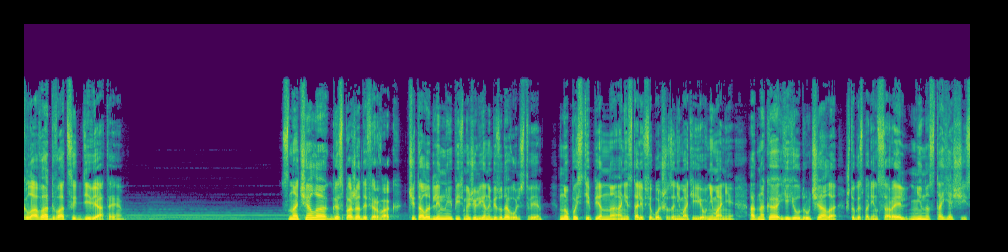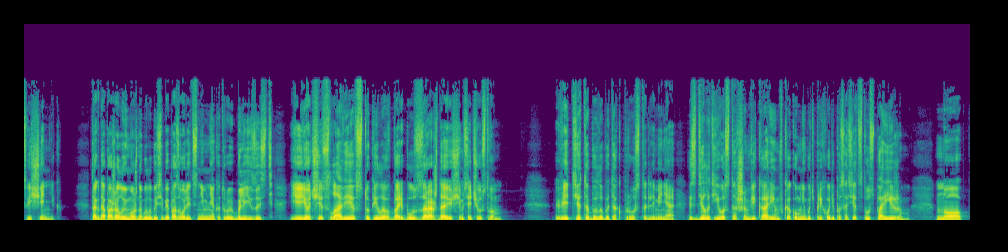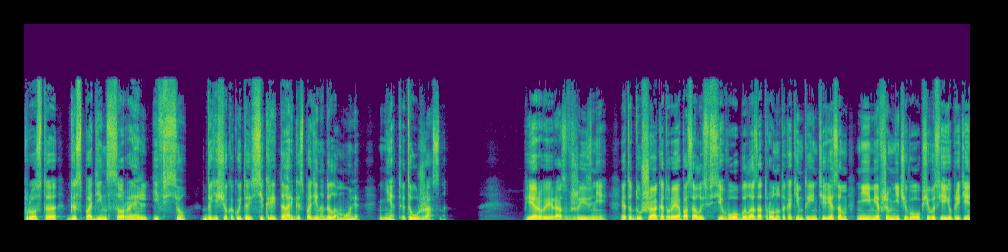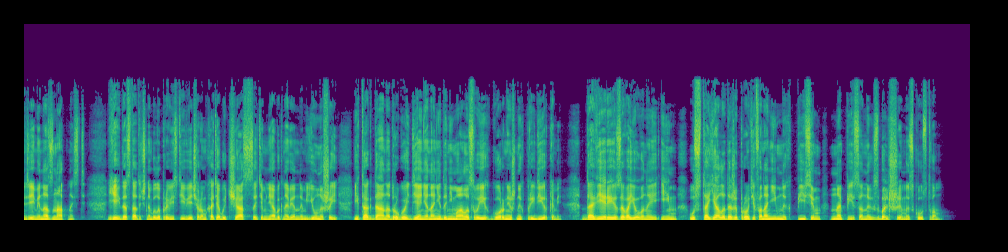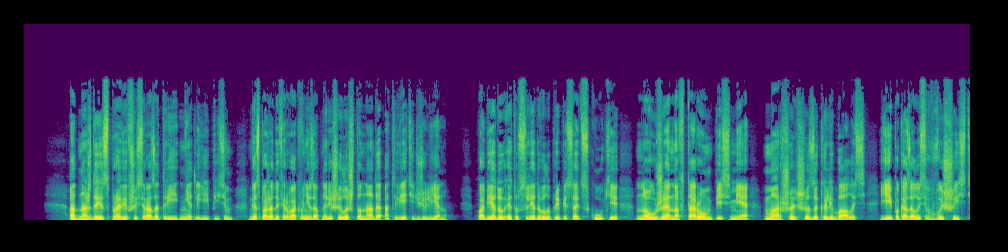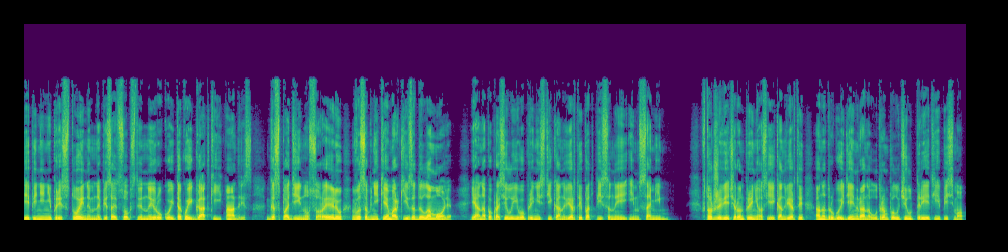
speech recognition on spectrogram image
Глава 29 Сначала госпожа де Фервак читала длинные письма Жюльена без удовольствия, но постепенно они стали все больше занимать ее внимание, однако ее удручало, что господин Сорель не настоящий священник. Тогда, пожалуй, можно было бы себе позволить с ним некоторую близость. Ее тщеславие вступило в борьбу с зарождающимся чувством. Ведь это было бы так просто для меня — сделать его старшим викарием в каком-нибудь приходе по соседству с Парижем. Но просто господин Сорель и все? Да еще какой-то секретарь господина Деламоля? Нет, это ужасно. Первый раз в жизни эта душа, которая опасалась всего, была затронута каким-то интересом, не имевшим ничего общего с ее претензиями на знатность. Ей достаточно было провести вечером хотя бы час с этим необыкновенным юношей, и тогда на другой день она не донимала своих горничных придирками. Доверие, завоеванное им, устояло даже против анонимных писем, написанных с большим искусством. Однажды, справившись раза три, нет ли ей писем, госпожа де Фервак внезапно решила, что надо ответить Жюльену. Победу эту следовало приписать скуке, но уже на втором письме маршальша заколебалась. Ей показалось в высшей степени непристойным написать собственной рукой такой гадкий адрес господину Сорелю в особняке маркиза де Ламоля и она попросила его принести конверты, подписанные им самим. В тот же вечер он принес ей конверты, а на другой день рано утром получил третье письмо.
